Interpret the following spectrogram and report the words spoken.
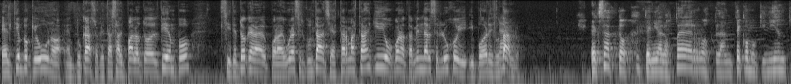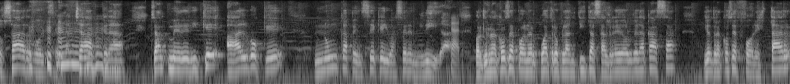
el tiempo que uno, en tu caso, que estás al palo todo el tiempo, si te toca por alguna circunstancia estar más tranquilo, bueno, también darse el lujo y, poder disfrutarlo. Exacto, tenía los perros, planté como 500 árboles en la chacra, o sea, me dediqué a algo que nunca pensé que iba a hacer en mi vida. Porque una cosa es poner cuatro plantitas alrededor de la casa y otra cosa es forestar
